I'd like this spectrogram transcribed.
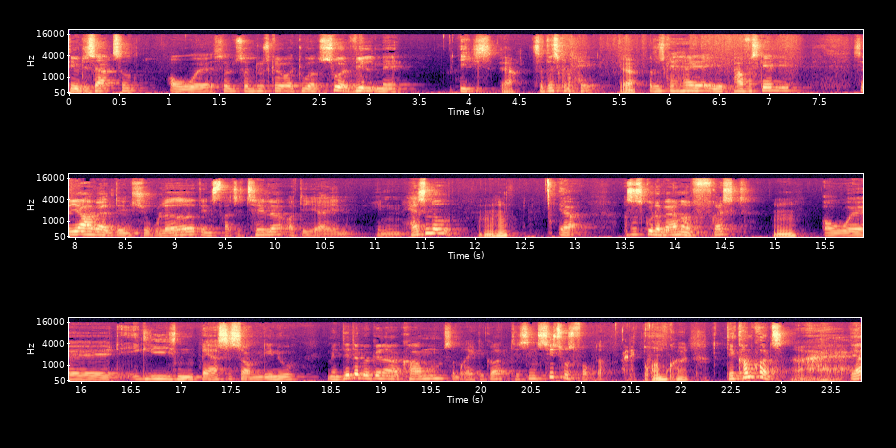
det er jo desserttid, og øh, som, som du skriver, du er absurd vild med is. Ja. Så det skal du have. Ja. Og du skal have et par forskellige. Så jeg har valgt en chokolade, det er en stracciatella, og det er en, en hasselnød. Mm-hmm. Ja. Og så skulle der være noget friskt. Mm. Og øh, det er ikke lige sådan bærsæson lige nu. Men det, der begynder at komme som rigtig godt, det er sådan citrusfrugter. Er det kumquat? Det er kumquats. Nej. Ja.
